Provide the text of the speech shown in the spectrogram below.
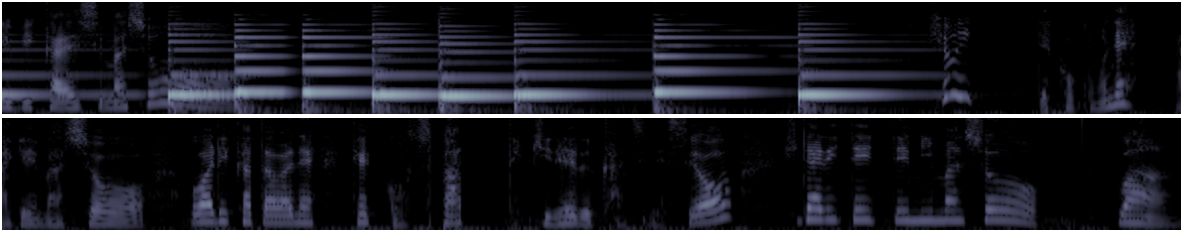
指返しましょう。ひょいってここもね上げましょう。終わり方はね結構スパッて切れる感じですよ。左手いってみましょう。 one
